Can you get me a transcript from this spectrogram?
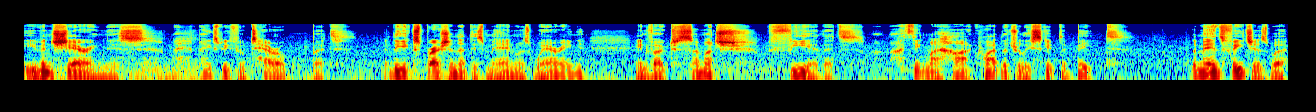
Even sharing this makes me feel terrible, but the expression that this man was wearing invoked so much fear that I think my heart quite literally skipped a beat. The man's features were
